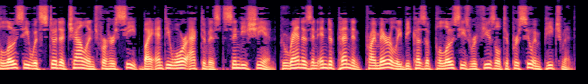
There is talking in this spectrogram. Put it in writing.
Pelosi withstood a challenge for her seat by anti-war activist Cindy Sheehan, who ran as an independent primarily because of Pelosi's refusal to pursue impeachment.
